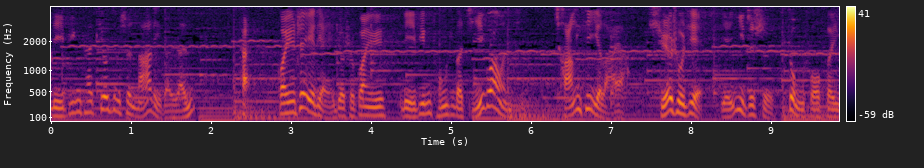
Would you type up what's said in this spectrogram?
李冰他究竟是哪里的人。看。关于这一点，也就是关于李冰同志的籍贯问题，长期以来啊，学术界也一直是众说纷纭。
